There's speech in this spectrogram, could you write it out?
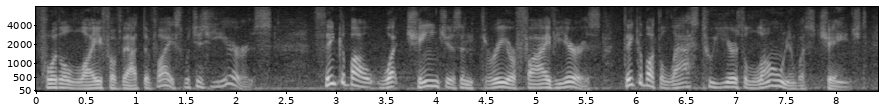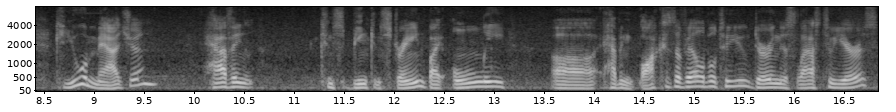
for the life of that device, which is years. Think about what changes in three or five years. Think about the last two years alone and what's changed. Can you imagine having, being constrained by only uh, having boxes available to you during this last two years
